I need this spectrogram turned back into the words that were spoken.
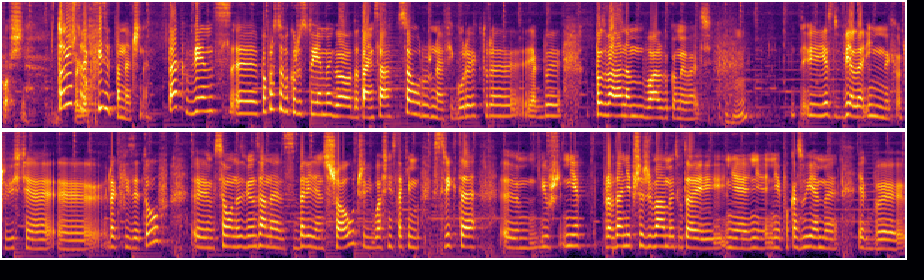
właśnie. To jest czego? rekwizyt taneczny, tak? Więc y, po prostu wykorzystujemy go do tańca. Są różne figury, które jakby pozwala nam woal wykonywać. Mhm. Jest wiele innych oczywiście y, rekwizytów. Y, Są one związane z belly dance show, czyli właśnie z takim stricte ym, już nie, prawda, nie przeżywamy tutaj, nie, nie, nie pokazujemy jakby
